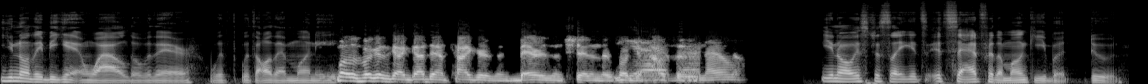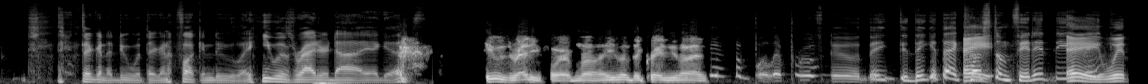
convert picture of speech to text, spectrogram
you know they be getting wild over there with with all that money. Motherfuckers got goddamn tigers and bears and shit in their fucking Yeah, houses. man. I don't. You know, it's just like it's it's sad for the monkey, but dude, they're gonna do what they're gonna fucking do. Like he was ride or die, I guess. He was ready for it, bro. He lived a crazy life. Bulletproof, dude. They did they get that Hey, custom fitted? Do you Hey, think? with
